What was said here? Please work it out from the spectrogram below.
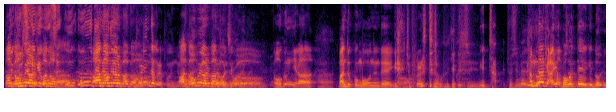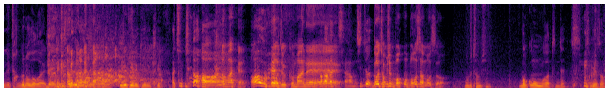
아 너무 열받아. 오후, 오후, 아, 너무 열받아. 풀린다 그랬거든요. 아 너무 아니, 열받아 지금. 어금니라 아. 만둣국 먹었는데 이게 좀 풀리더라고 이게. 그치. 이게 자, 조심해 감각이 이거 아예 없잖아. 먹을 때 이렇게 너 이렇게 자꾸 먹어야 돼 이렇게 흘리면 안 돼. 이렇게 이렇게 이렇게 아 진짜 그만해. 아 왜 너 좀 그만해. 아, 참. 진짜 너 점심 먹고 먹었어 안 먹었어? 우리 점심 먹고 온거 같은데 집에서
